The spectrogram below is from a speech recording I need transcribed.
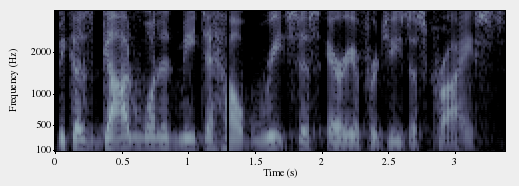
because God wanted me to help reach this area for Jesus Christ.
